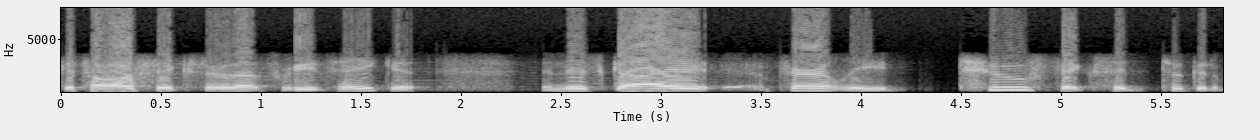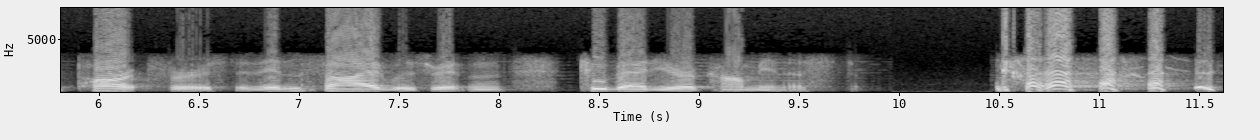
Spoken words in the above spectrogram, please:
guitar fixer, that's where you take it. And this guy apparently to fix it took it apart first, and inside was written, "Too bad you're a communist." Isn't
